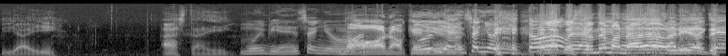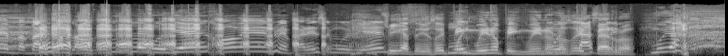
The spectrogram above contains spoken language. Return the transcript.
Y ahí. Hasta ahí. Muy bien, señor. No, no, qué muy bien, bien, no. señorito. En la cuestión ¿verdad de manada, me olvídate. que muy bien, joven, me parece muy bien. Fíjate, yo soy Muy- pingüino, pingüino, Muy no soy perro. Muy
